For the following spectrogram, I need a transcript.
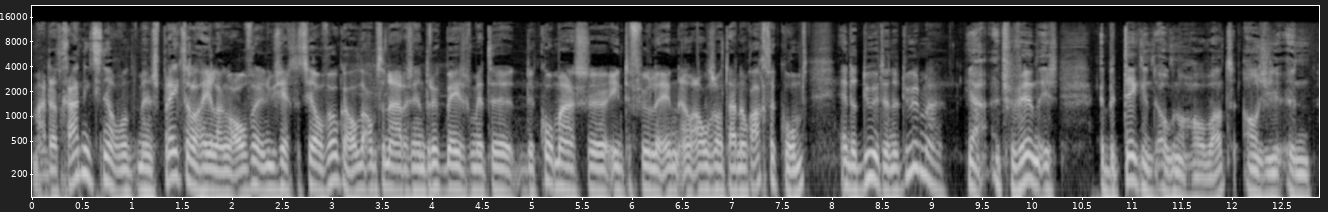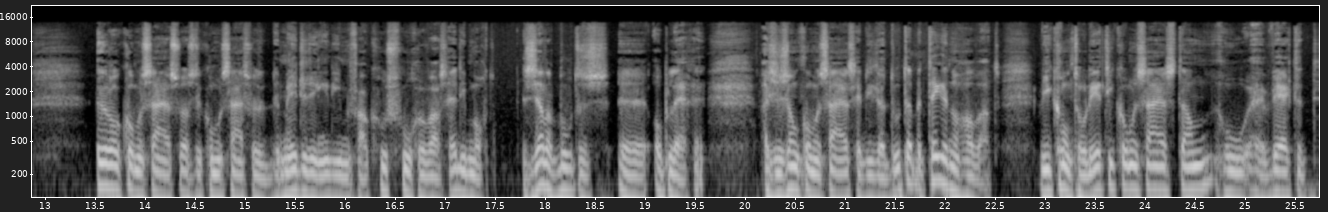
Maar dat gaat niet snel, want men spreekt er al heel lang over. En u zegt het zelf ook al. De ambtenaren zijn druk bezig met de, de komma's eh, in te vullen... en alles wat daar nog achter komt. En dat duurt en dat duurt maar. Ja, het vervelende is, het betekent ook nogal wat... als je een eurocommissaris, zoals de commissaris voor de mededingen... die mevrouw Kroes vroeger was, hè, die mocht zelf boetes eh, opleggen. Als je zo'n commissaris hebt die dat doet, dat betekent nogal wat. Wie controleert die commissaris dan? Hoe eh, werkt het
